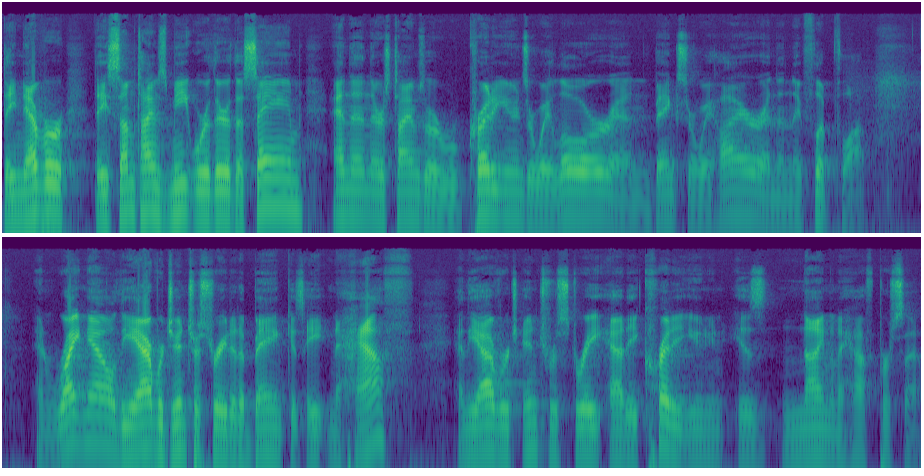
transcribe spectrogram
They never, they sometimes meet where they're the same, and then there's times where credit unions are way lower and banks are way higher, and then they flip flop. And right now, the average interest rate at a bank is eight and a half and the average interest rate at a credit union is 9.5%.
